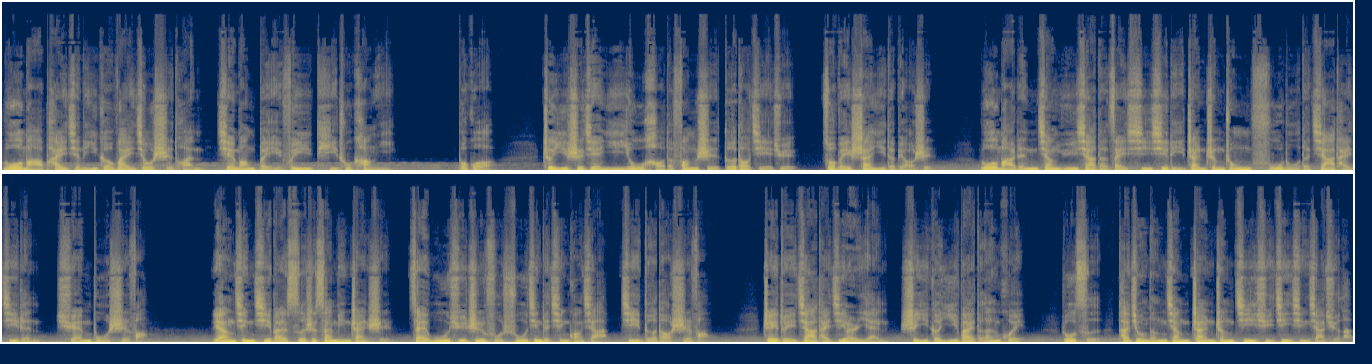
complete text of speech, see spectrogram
罗马派遣了一个外交使团前往北非提出抗议。不过，这一事件以友好的方式得到解决。作为善意的表示，罗马人将余下的在西西里战争中俘虏的迦太基人全部释放。两千七百四十三名战士在无需支付赎金的情况下即得到释放。这对迦太基而言是一个意外的恩惠，如此他就能将战争继续进行下去了。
